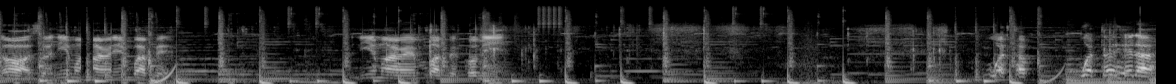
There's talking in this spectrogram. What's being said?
No, so Neymar and Mbappe. Neymar and Mbappe come in. What a what a header.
